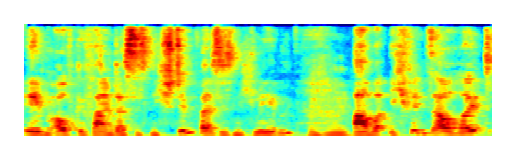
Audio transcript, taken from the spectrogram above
eben aufgefallen, dass es nicht stimmt, weil sie es nicht leben. Mhm. Aber ich finde es auch heute,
